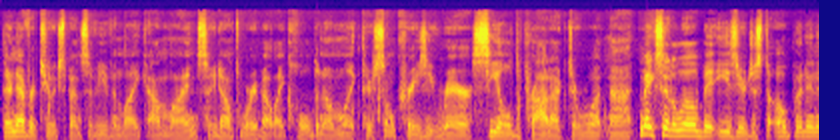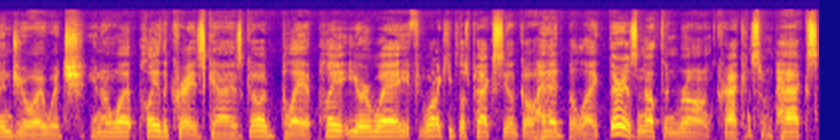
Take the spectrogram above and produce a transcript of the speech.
they're never too expensive, even like online. So you don't have to worry about like holding them like there's some crazy rare sealed product or whatnot. Makes it a little bit easier just to open and enjoy, which, you know what, play the craze, guys. Go ahead, play it. Play it your way. If you want to keep those packs sealed, go ahead. But like, there is nothing wrong cracking some packs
